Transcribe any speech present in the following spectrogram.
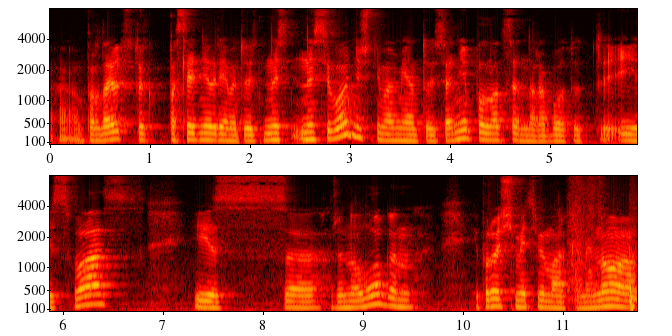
э, продаются только в последнее время. То есть на, на сегодняшний момент, то есть они полноценно работают и с ВАЗ, и с э, Renault Logan и прочими этими марками. Но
